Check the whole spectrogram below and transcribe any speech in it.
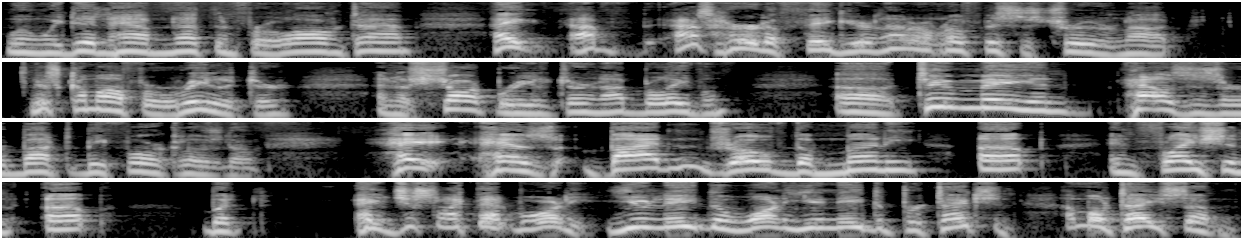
when we didn't have nothing for a long time. Hey, I've, I've heard a figure, and I don't know if this is true or not. This come off a realtor and a sharp realtor, and I believe them. Uh, Two million houses are about to be foreclosed on. Hey, has Biden drove the money up, inflation up, but hey, just like that warning, you need the warning, you need the protection. I'm gonna tell you something.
